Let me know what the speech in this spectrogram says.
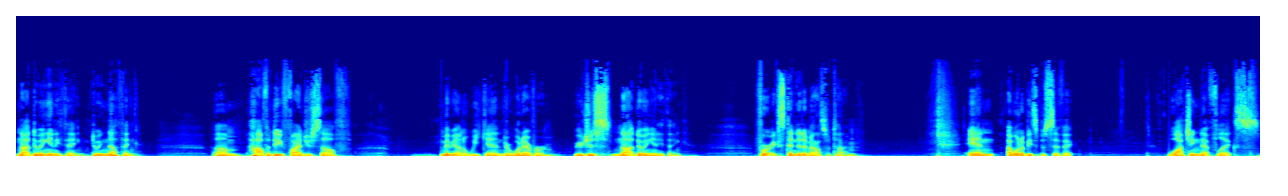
Not doing anything, doing nothing. Um, how often do you find yourself, maybe on a weekend or whatever, you're just not doing anything for extended amounts of time? And I want to be specific. Watching Netflix,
